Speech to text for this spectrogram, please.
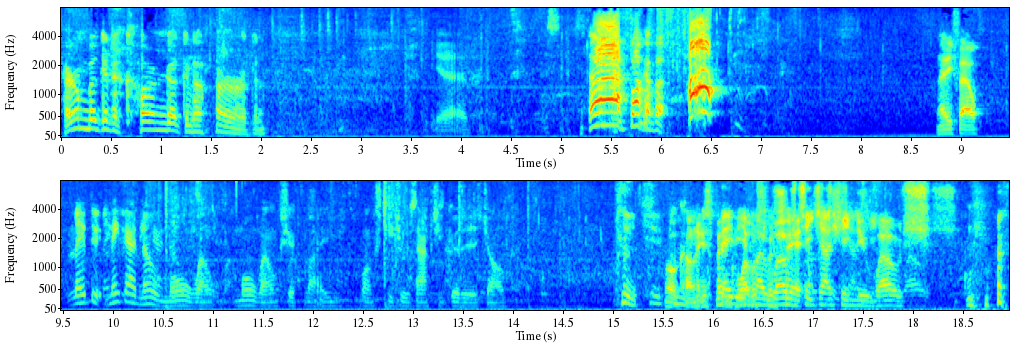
Hamburger the Kurgan. Yeah. Ah, fuck it. Ah! Nearly fell. Maybe maybe I'd know more well more Welsh if my Welsh teacher was actually good at his job. Well, can't you speak Maybe if Welsh my Welsh shit? teacher actually knew Welsh.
